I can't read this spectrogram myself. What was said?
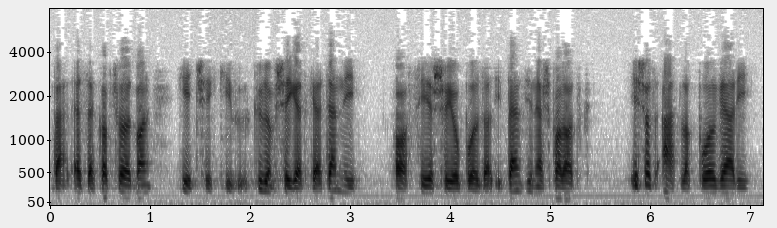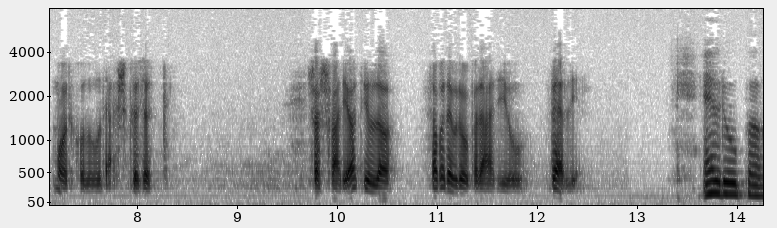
bár ezzel kapcsolatban kétségkívül különbséget kell tenni a szélső jobboldali benzines palack és az átlagpolgári morkolódás között. Sasvári Attila, Szabad Európa Rádió, Berlin. Európa,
